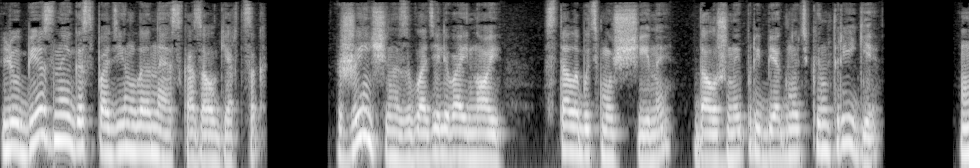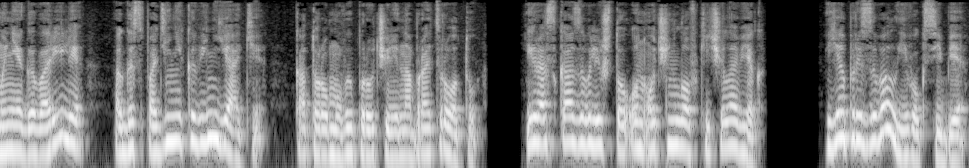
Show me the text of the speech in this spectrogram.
«Любезный господин Лене», — сказал герцог, — «женщины завладели войной, стало быть, мужчины должны прибегнуть к интриге. Мне говорили о господине Ковиньяке, которому вы поручили набрать роту, и рассказывали, что он очень ловкий человек. Я призывал его к себе.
